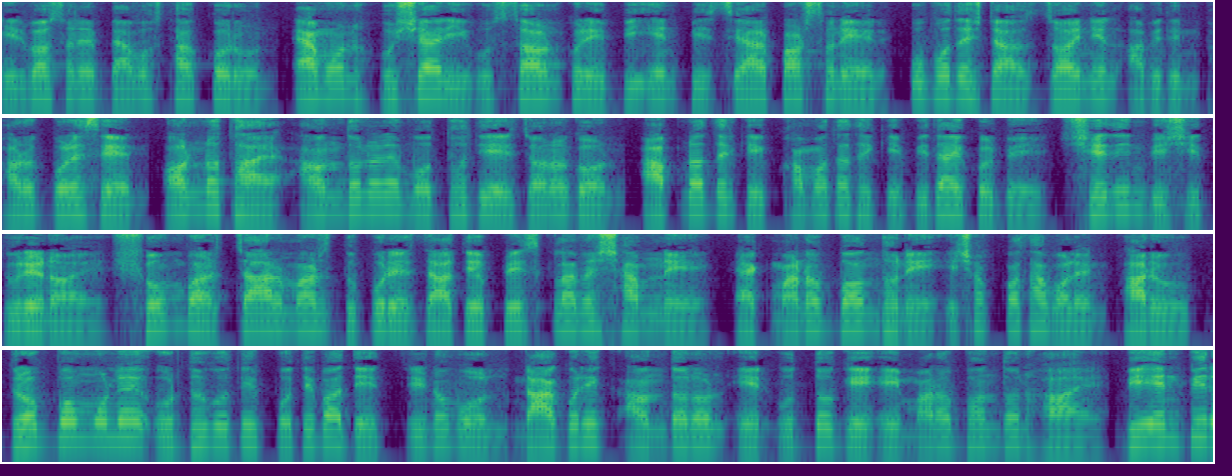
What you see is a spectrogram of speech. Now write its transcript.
নির্বাচনের ব্যবস্থা করুন। এমন হুঁশিয়ারি উচ্চারণ করে বিএনপি চেয়ারপারসনের উপদেষ্টা জয়নুল আবেদিন ফারুক বলেছেন, অন্যথায় আন্দোলনের মধ্য দিয়ে জনগণ আপনাদেরকে ক্ষমতা থেকে বিদায় করবে, সেদিন বেশি দূরে নয়। সোমবার চার মার্চ দুপুরে জাতীয় প্রেস ক্লাবের সামনে এক মানববন্ধনে এসব কথা বলেন ফারুক। দ্রব্যমূল্যে ঊর্ধ্বগতির প্রতিবাদে তৃণমূল তৃণমূল নাগরিক আন্দোলন এর উদ্যোগে এই মানববন্ধন হয়। বিএনপির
